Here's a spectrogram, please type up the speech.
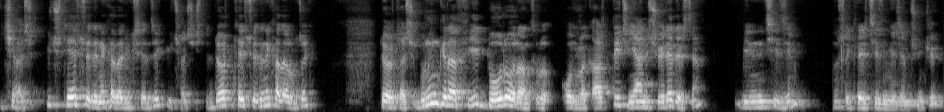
2h. 3t sürede ne kadar yükselecek? 3h. İşte 4t sürede ne kadar olacak? 4h. Bunun grafiği doğru orantılı olarak arttığı için yani şöyle dersem birini çizeyim. Buradakileri çizmeyeceğim çünkü.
